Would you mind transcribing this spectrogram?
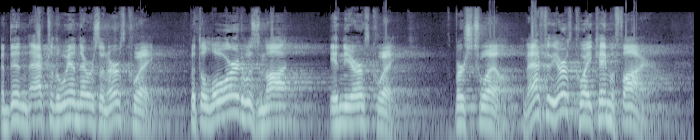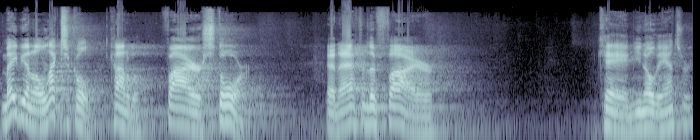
And then after the wind, there was an earthquake. But the Lord was not in the earthquake. Verse 12. And after the earthquake came a fire, maybe an electrical kind of a fire storm. And after the fire came, you know the answer?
